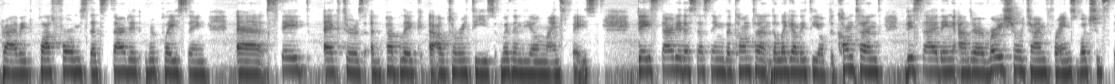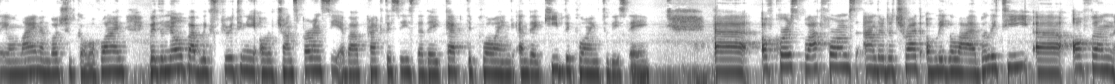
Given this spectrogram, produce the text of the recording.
private platforms that started replacing uh, state actors and public authorities within the online space. They started assessing the content, the legality of the content, deciding under very short time frames what should stay online and what should go offline, with no public scrutiny or transparency about practices that they kept deploying and they keep deploying to this day. Uh, of course, platforms under the threat of legal liability uh, often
